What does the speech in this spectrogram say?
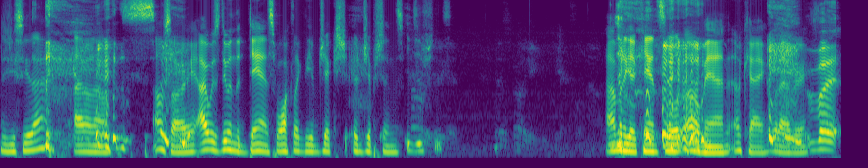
Did you see that? I don't know. I'm sorry. I was doing the dance, walk like the Egypt- Egyptians. Egyptians. I'm gonna get canceled. oh man. Okay, whatever. But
